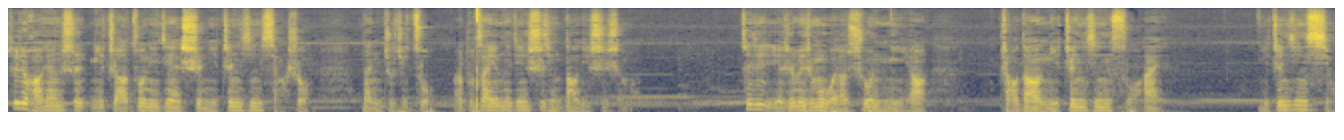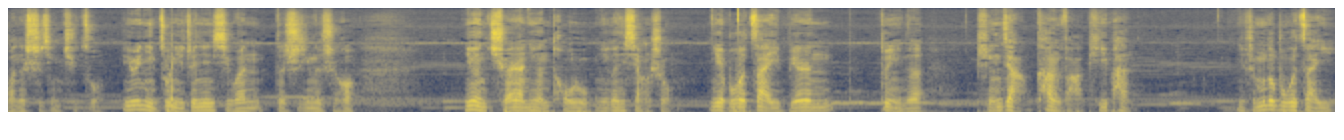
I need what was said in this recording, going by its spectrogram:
这就好像是你只要做那件事，你真心享受，那你就去做，而不在于那件事情到底是什么。这就也是为什么我要说你要找到你真心所爱、你真心喜欢的事情去做，因为你做你真心喜欢的事情的时候，你很全然，你很投入，你很享受，你也不会在意别人对你的评价、看法、批判，你什么都不会在意，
